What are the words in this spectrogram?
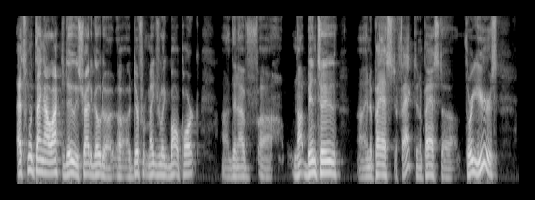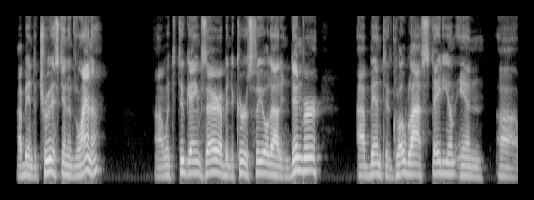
that's one thing I like to do is try to go to a, a different major league ballpark uh, that I've uh, not been to uh, in the past. In fact, in the past uh, three years, I've been to Truist in Atlanta, I went to two games there. I've been to Coors Field out in Denver. I've been to Globe Life Stadium in uh,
